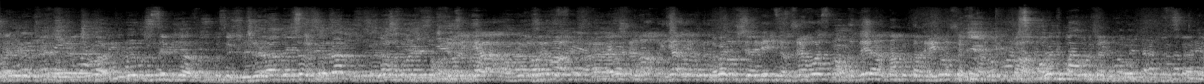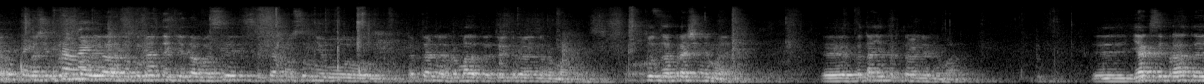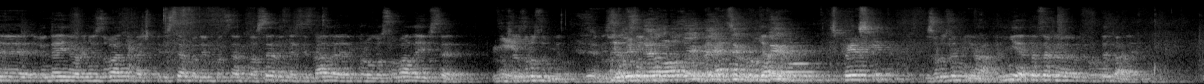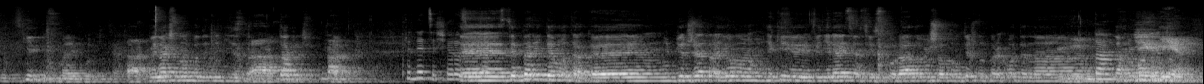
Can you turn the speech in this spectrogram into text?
ви вирішуєте. Чекайте, ви розумієте, я розумію. Рада, це рада, це рада має Ну, Я, е, е, шано- я, я перепрошую, дивіться, вже восьма година, нам потрібно щоб Ні, Значить, прочитав я документ, який дав Василь, всякого сумніву, територіальна громада та територіальна громада. Тут заперечень немає. Е, Питання територіальної громади. Е, Як зібрати людей і організувати, значить 51% населення зібрали, проголосували і все. Це Ні. вже зрозуміло. Списки. Зрозуміло. Ні, це вже в деталі. Скільки має бути? Так. Інакше воно буде не дійсно. Так, Так? Прийдеться ще Е, розібратися. Тепер йдемо так. Е, Бюджет району, який виділяється на сільську раду, він що автоматично переходить на. Ні, громаду? ні.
